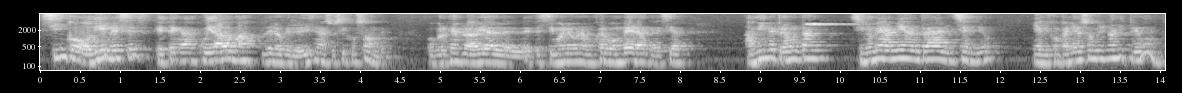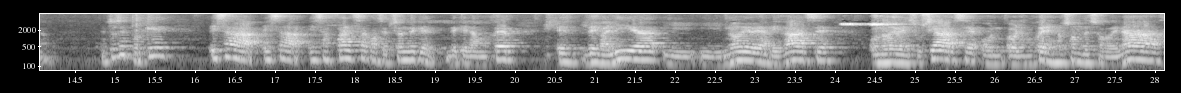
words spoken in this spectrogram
cinco o diez veces que tengan cuidado más de lo que le dicen a sus hijos hombres. O por ejemplo había el, el testimonio de una mujer bombera que decía, a mí me preguntan si no me da miedo entrar al incendio y a mis compañeros hombres no les preguntan. Entonces, ¿por qué esa, esa, esa falsa concepción de que, de que la mujer es desvalida y, no debe arriesgarse, o no debe ensuciarse, o, o las mujeres no son desordenadas,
